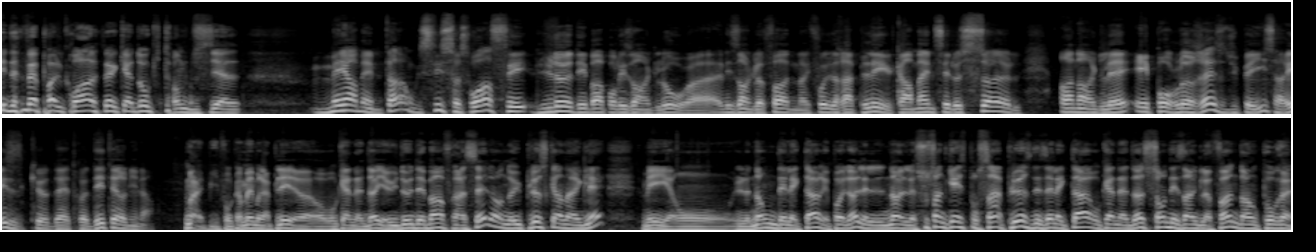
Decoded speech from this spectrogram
ils devaient pas le croire. C'est un cadeau qui tombe du ciel. Mais en même temps aussi, ce soir, c'est le débat pour les anglos, euh, les anglophones. Il faut le rappeler, quand même, c'est le seul en anglais. Et pour le reste du pays, ça risque d'être déterminant. Il faut quand même rappeler, au Canada, il y a eu deux débats en français. Là, on a eu plus qu'en anglais, mais on, le nombre d'électeurs est pas là. Le, le 75% plus des électeurs au Canada sont des anglophones. Donc, pour, euh,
